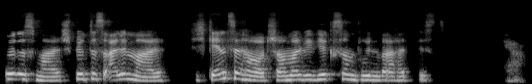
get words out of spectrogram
Spür das mal, spürt das alle mal. Ich Gänsehaut, schau mal, wie wirksam du in Wahrheit bist. Ja.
